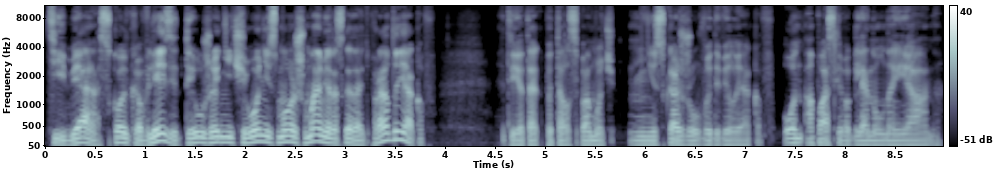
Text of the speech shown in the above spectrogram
тебя, сколько влезет, ты уже ничего не сможешь маме рассказать. Правда, Яков? Это я так пытался помочь. «Не скажу», — выдавил Яков. Он опасливо глянул на Иоанна.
